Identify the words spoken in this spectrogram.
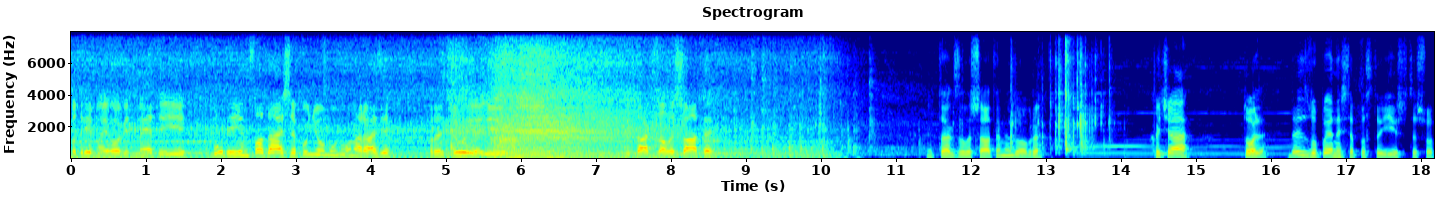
потрібно його відмити і буде інфа далі по ньому. Ну наразі працює і, і так залишати. І так залишати недобре. Хоча, Толя, десь зупинишся, постоїш, це що?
